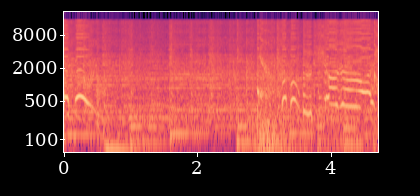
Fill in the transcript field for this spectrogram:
Sugar rush!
